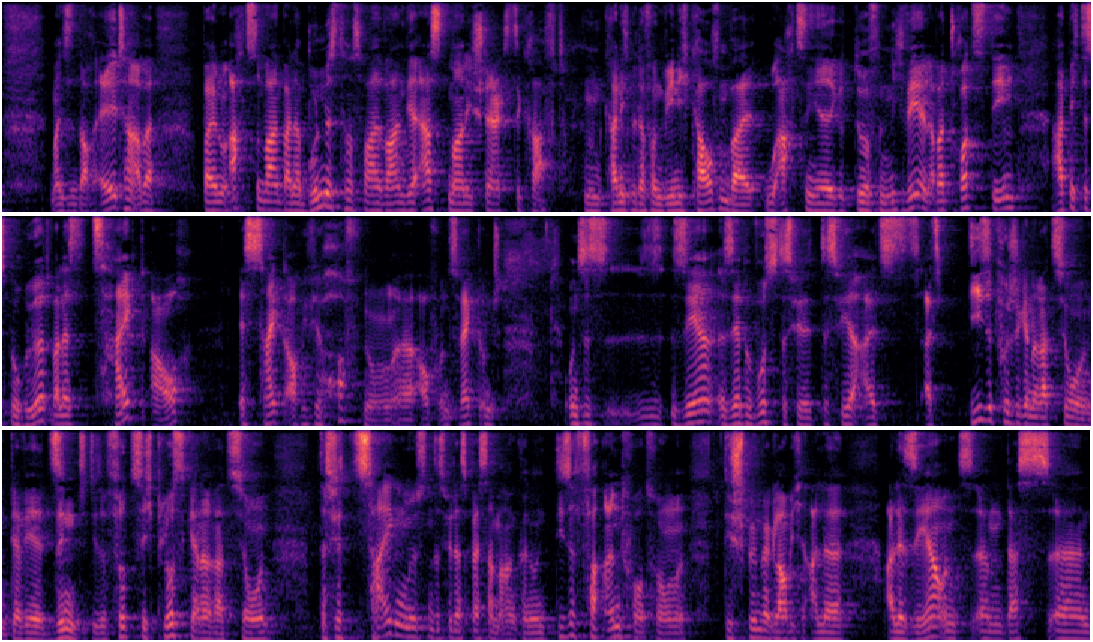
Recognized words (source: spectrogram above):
Manche sind auch älter, aber bei den U18-Wahlen, bei einer Bundestagswahl waren wir erstmal die stärkste Kraft. Nun kann ich mir davon wenig kaufen, weil U18-Jährige dürfen nicht wählen. Aber trotzdem hat mich das berührt, weil es zeigt auch, es zeigt auch, wie viel Hoffnung äh, auf uns weckt. Und uns ist sehr, sehr bewusst, dass wir, dass wir als, als diese Pusche-Generation, der wir sind, diese 40-Plus-Generation, dass wir zeigen müssen, dass wir das besser machen können. Und diese Verantwortung, die spüren wir, glaube ich, alle, alle sehr. Und ähm, das, äh,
